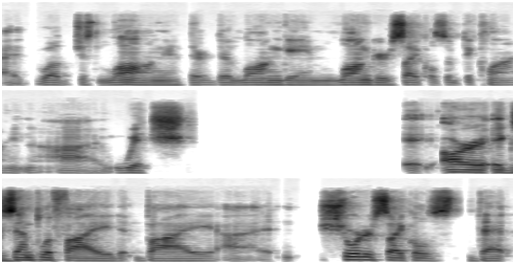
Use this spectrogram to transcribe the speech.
uh, uh, well, just long they're they're long game, longer cycles of decline, uh, which eh, are exemplified by shorter cycles that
